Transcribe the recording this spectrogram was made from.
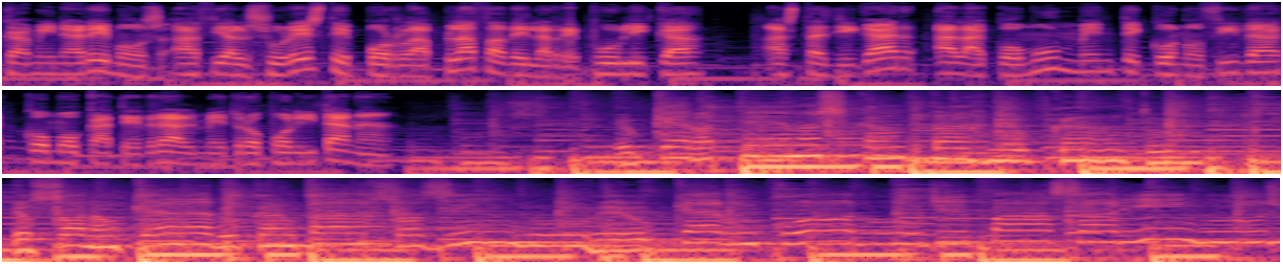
Caminaremos hacia el sureste por la Plaza de la República hasta llegar a la comúnmente conocida como Catedral Metropolitana. Eu quero apenas cantar meu canto. Eu só não quero cantar sozinho. Eu quero um coro de passarinhos.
